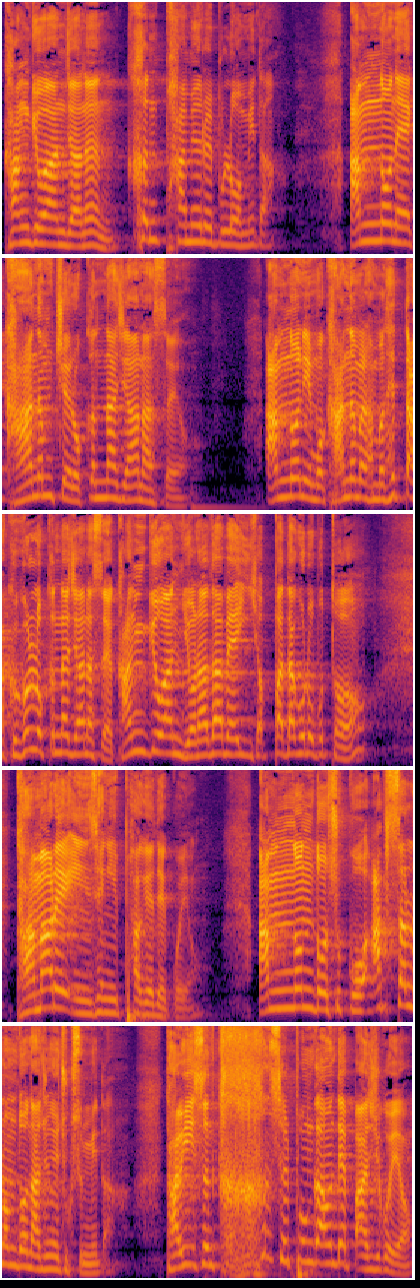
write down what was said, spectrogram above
강교한 자는 큰 파멸을 불러옵니다. 암론의 간음죄로 끝나지 않았어요. 암론이 뭐 간음을 한번 했다 그걸로 끝나지 않았어요. 간교한 요나답의 혓바닥으로부터 다말의 인생이 파괴됐고요. 암론도 죽고 압살롬도 나중에 죽습니다. 다윗은 큰 슬픔 가운데 빠지고요.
